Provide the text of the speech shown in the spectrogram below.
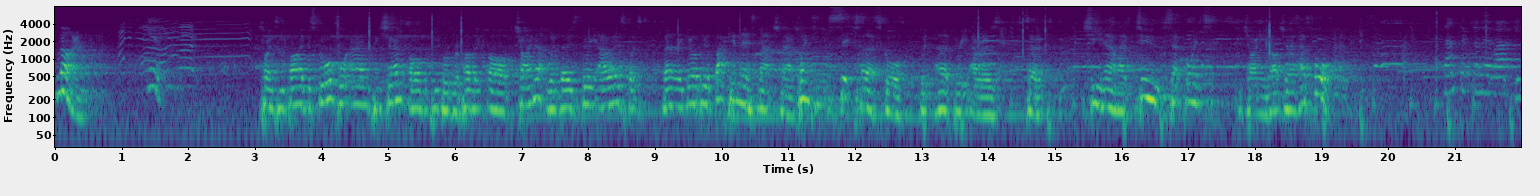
Nine. 25. the score for An Qixuan of the People's Republic of China with those three arrows, but Melanie Gaubil back in this match now. 26 her score with her three arrows. So she now has two set points, the Chinese archer has four. 1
